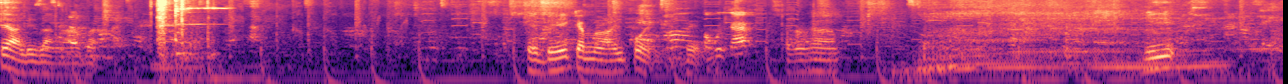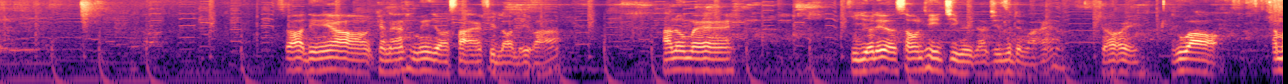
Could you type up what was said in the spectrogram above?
145ဘတ်ဒီဘေးကင်မရာကြီးပွင့်တယ်ဟုတ် ကဲ့ဟုတ်ကဲ့ဒီဆိုတော့ဒီနေ့ကကနန်းသမင်းကျော်စားရဖီလော်လေးပါအားလုံးပဲဗီဒီယိုလေးကိုအဆုံးထိကြည့်ပြီးတော့ကျေးဇူးတင်ပါတယ်ကျော်ရေအခုကတော့အမ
